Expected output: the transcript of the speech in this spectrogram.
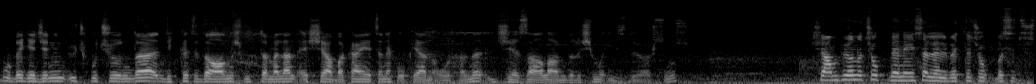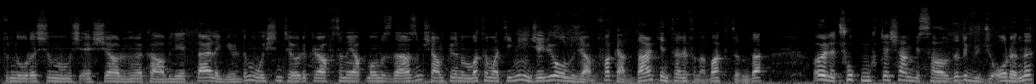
Burada gecenin üç buçuğunda dikkati dağılmış muhtemelen eşya bakan yetenek okuyan Orhan'ı cezalandırışımı izliyorsunuz. Şampiyona çok deneysel elbette çok basit üstünde uğraşılmamış eşya ürün ve kabiliyetlerle girdim. O işin teorik craftını yapmamız lazım. Şampiyonun matematiğini inceliyor olacağım. Fakat Darkin tarafına baktığımda öyle çok muhteşem bir saldırı gücü oranı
